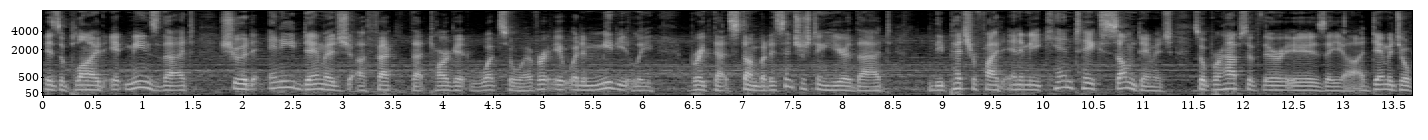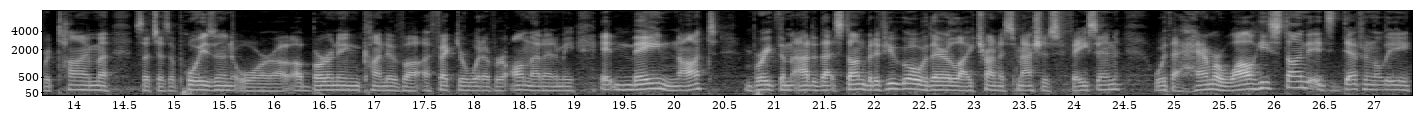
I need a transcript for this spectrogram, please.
is applied, it means that should any damage affect that target whatsoever, it would immediately break that stun. But it's interesting here that the petrified enemy can take some damage. So perhaps if there is a, uh, damage over time, such as a poison or a, a burning kind of uh, effect or whatever on that enemy, it may not break them out of that stun. But if you go over there like trying to smash his face in with a hammer while he's stunned, it's definitely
